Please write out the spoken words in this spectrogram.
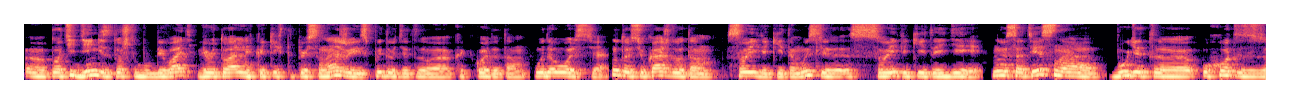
э, платить деньги за то, чтобы убивать виртуальных каких-то персонажей и испытывать этого какое-то там удовольствие. Ну, то есть у каждого там свои какие-то мысли, свои какие-то идеи. Ну и, соответственно, будет э, уход из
